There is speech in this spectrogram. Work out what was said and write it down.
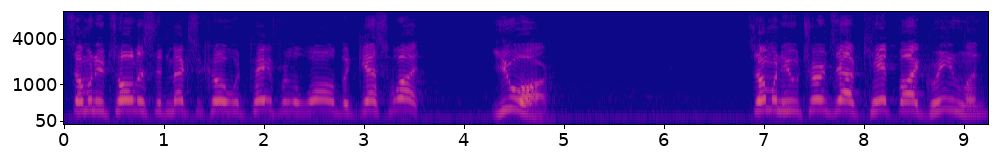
Someone who told us that Mexico would pay for the wall, but guess what? You are. Someone who turns out can't buy Greenland,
